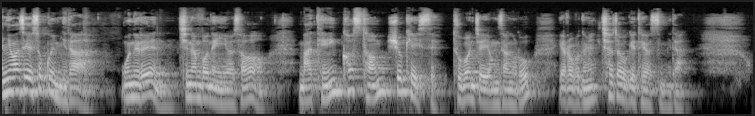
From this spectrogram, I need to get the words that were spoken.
안녕하세요 속구입니다. 오늘은 지난번에 이어서 마틴 custom 쇼케이스 두 번째 영상으로 여러분을 찾아오게 되었습니다.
